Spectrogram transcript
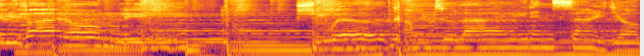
Invite only, she will come to light inside your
